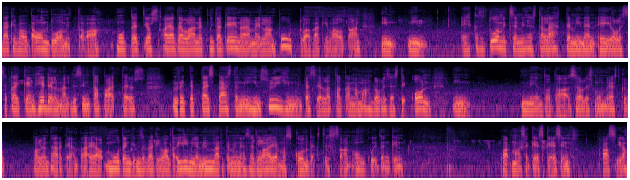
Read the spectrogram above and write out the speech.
väkivalta on tuomittavaa. Mutta jos ajatellaan, että mitä keinoja meillä on puuttua väkivaltaan, niin, niin ehkä se tuomitsemisesta lähteminen ei ole se kaikkein hedelmällisin tapa, että jos yritettäisiin päästä niihin syihin, mitä siellä takana mahdollisesti on, niin, niin tota, se olisi mun mielestä kyllä paljon tärkeämpää. Ja muutenkin se väkivalta-ilmiön ymmärtäminen sen laajemmassa kontekstissaan on kuitenkin varmaan se keskeisin asia.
